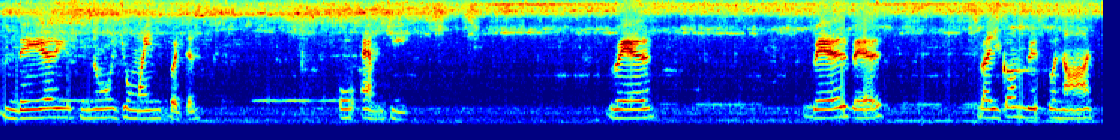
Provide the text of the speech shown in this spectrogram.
There is no join button. OMG. Where, where, where? Welcome, Vishwanath.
